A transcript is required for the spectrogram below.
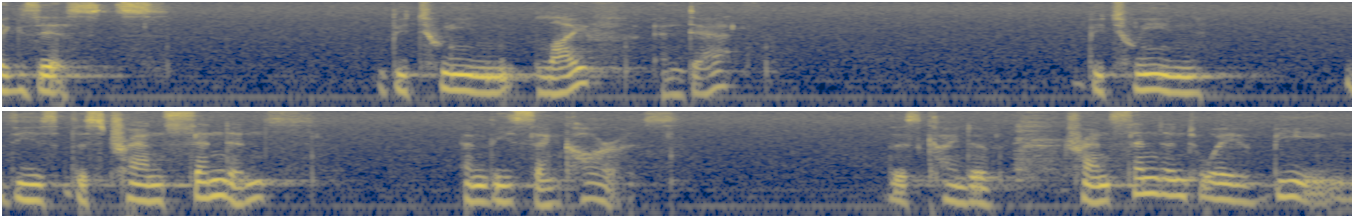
exists between life and death, between these, this transcendence and these sankharas, this kind of transcendent way of being,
